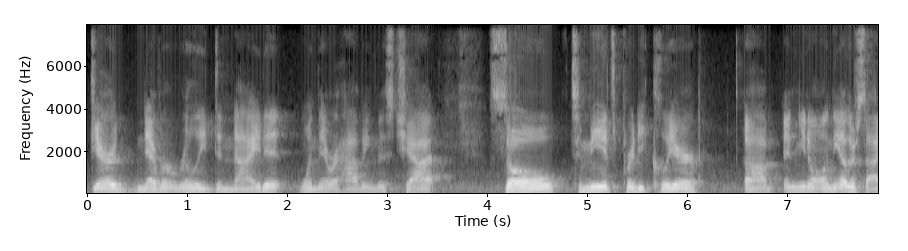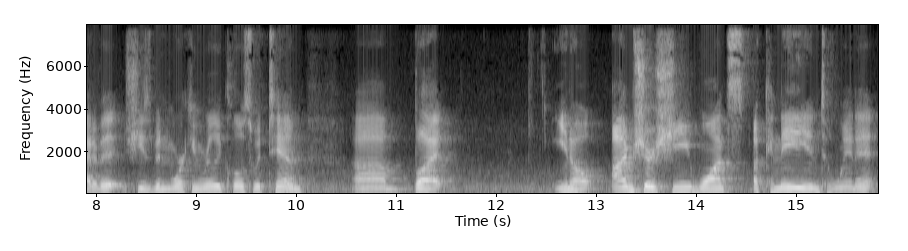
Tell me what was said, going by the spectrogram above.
Jared never really denied it when they were having this chat. So to me, it's pretty clear. Um, and, you know, on the other side of it, she's been working really close with Tim. Um, but you know, I'm sure she wants a Canadian to win it.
